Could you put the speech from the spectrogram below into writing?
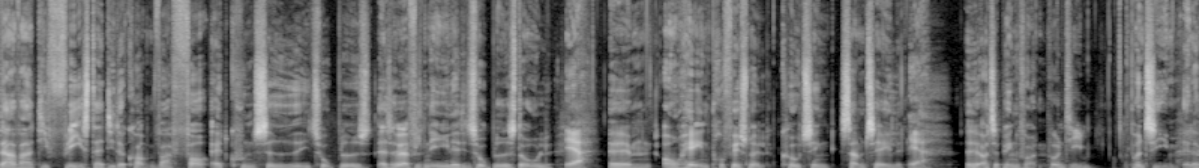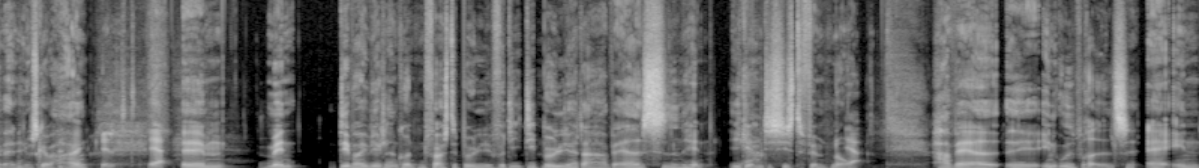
der var de fleste af de, der kom, var for at kunne sidde i to bløde, altså i hvert fald den ene af de to bløde stole, Ja. øhm, og have en professionel coaching-samtale Ja. øh, og tage penge for den På en time. på en time, eller hvad det nu skal være, ikke? Helst. Ja. Øhm, men det var i virkeligheden kun den første bølge, fordi de bølger, der har været sidenhen igennem Ja. de sidste 15 år, Ja. har været øh, en udbredelse af en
